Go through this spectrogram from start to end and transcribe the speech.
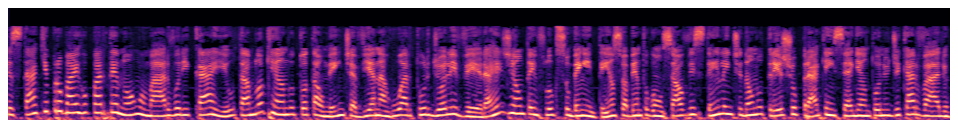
Destaque para o bairro Partenon. Uma árvore caiu, está bloqueando totalmente a via na rua Arthur de Oliveira. A região tem fluxo bem intenso. A Bento Gonçalves tem lentidão no trecho para quem segue Antônio de Carvalho.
